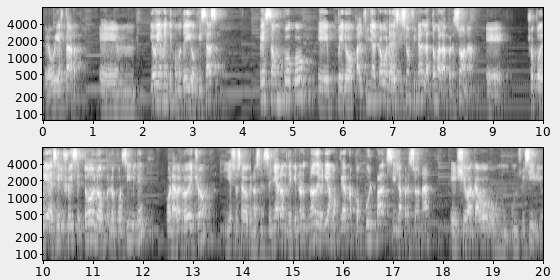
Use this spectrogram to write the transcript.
pero voy a estar. Em, y obviamente, como te digo, quizás pesa un poco, pero al fin y al cabo la decisión final la toma la persona. Yo podría decir, yo hice todo lo, lo posible, por haberlo hecho, y eso es algo que nos enseñaron de que no, no deberíamos quedarnos con culpa si la persona eh, lleva a cabo un, suicidio.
